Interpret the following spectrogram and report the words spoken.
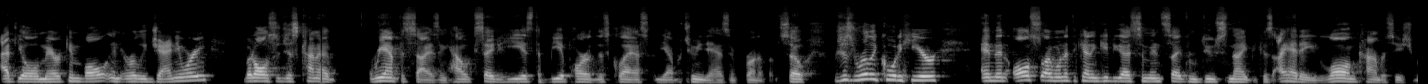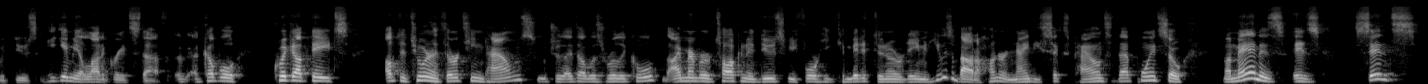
at the All American Bowl in early January, but also just kind of reemphasizing how excited he is to be a part of this class and the opportunity he has in front of him. So, which is really cool to hear. And then also, I wanted to kind of give you guys some insight from Deuce Knight because I had a long conversation with Deuce and he gave me a lot of great stuff. A, a couple quick updates up to 213 pounds, which I thought was really cool. I remember talking to Deuce before he committed to Notre Dame, and he was about 196 pounds at that point. So my man is is since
